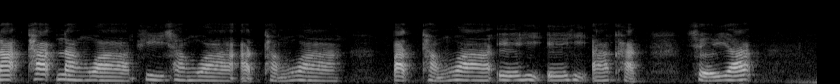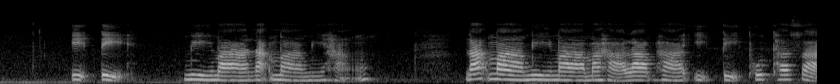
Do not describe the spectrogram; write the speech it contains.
นะทะนังวา พีชังวา อัดถังวา ปัดถังวา เอหิเอหิอาขัด เฉยยะ อิติ มีมานะมามีหังนะมามีมามหาลาภาอิติพุทธสะ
